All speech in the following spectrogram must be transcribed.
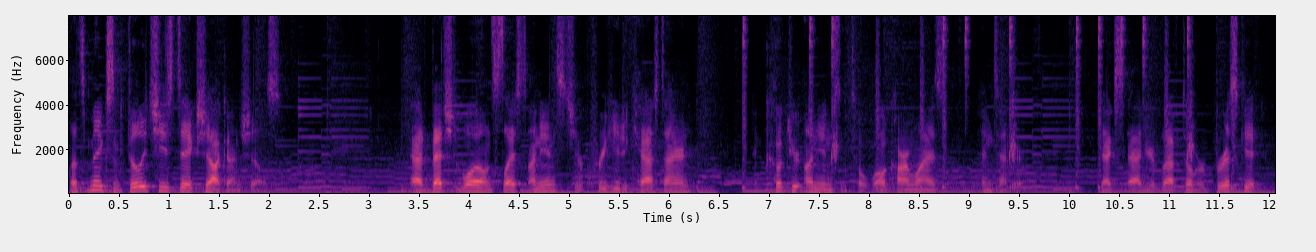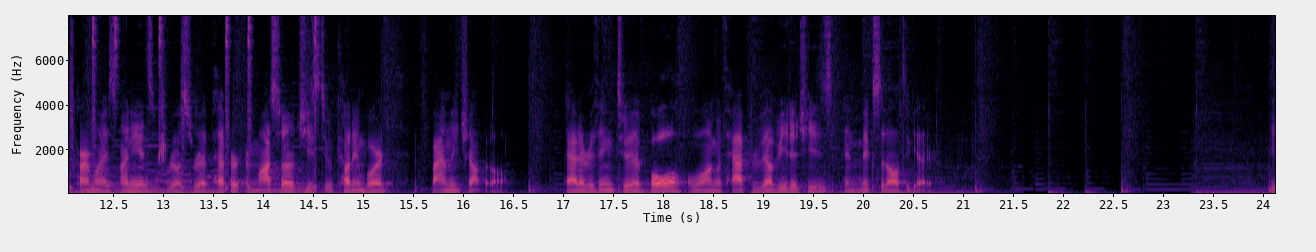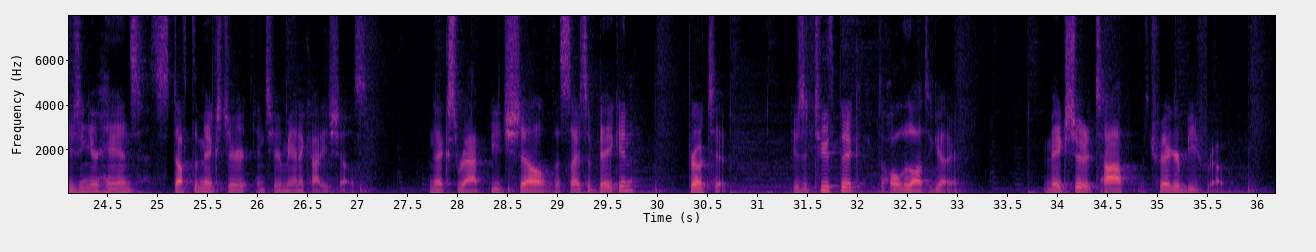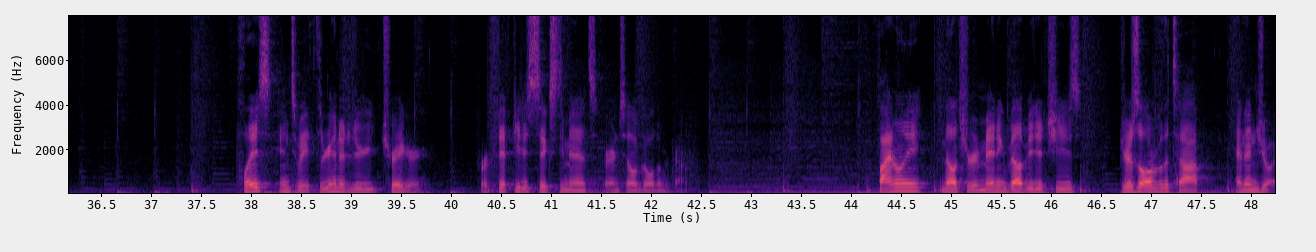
Let's make some Philly cheesesteak shotgun shells. Add vegetable oil and sliced onions to your preheated cast iron and cook your onions until well caramelized and tender. Next, add your leftover brisket, caramelized onions, roasted red pepper, and mozzarella cheese to a cutting board and finally chop it all. Add everything to a bowl along with half your Velveeta cheese and mix it all together. Using your hands, stuff the mixture into your manicotti shells. Next, wrap each shell with a slice of bacon. Pro tip, use a toothpick to hold it all together. Make sure to top with Traeger beef rub. Place into a 300 degree Traeger for 50 to 60 minutes or until golden brown. And finally, melt your remaining Velveeta cheese, drizzle over the top, and enjoy.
